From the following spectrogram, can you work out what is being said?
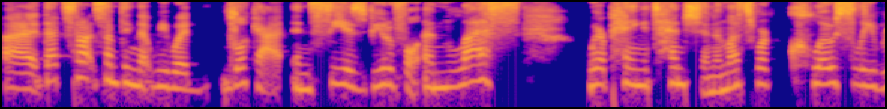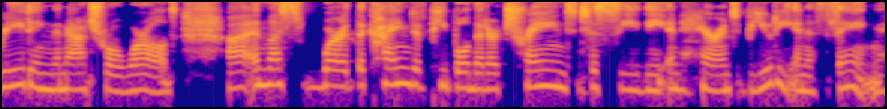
uh, that's not something that we would look at and see as beautiful unless we're paying attention, unless we're closely reading the natural world, uh, unless we're the kind of people that are trained to see the inherent beauty in a thing.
